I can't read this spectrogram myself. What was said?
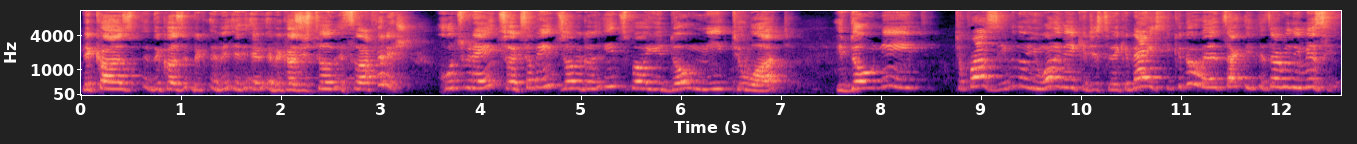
because because because you still it's not finished. Chutz b'nei so except Eitzah because Eitzah you don't need to what you don't need to process even though you want to make it just to make it nice you can do it it's actually it's not really missing.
